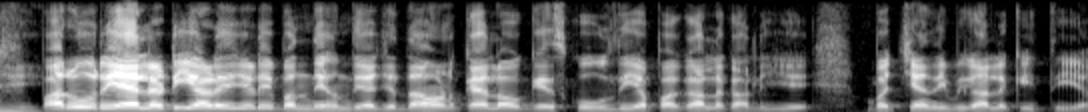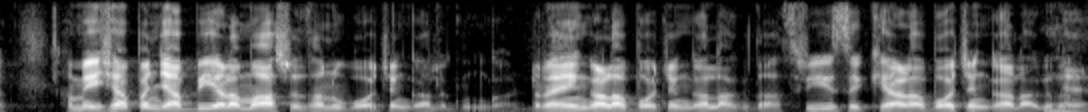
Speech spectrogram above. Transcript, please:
ਜੀ। ਪਰ ਉਹ ਰਿਐਲਿਟੀ ਵਾਲੇ ਜਿਹੜੇ ਬੰਦੇ ਹੁੰਦੇ ਆ ਜਿੱਦਾਂ ਹੁਣ ਕਹਿ ਲਓ ਕਿ ਸਕੂਲ ਦੀ ਆਪਾਂ ਗੱਲ ਕਰ ਲਈਏ ਬੱਚਿਆਂ ਦੀ ਵੀ ਗੱਲ ਕੀਤੀ ਆ ਹਮੇਸ਼ਾ ਪੰਜਾਬੀ ਵਾਲਾ ਮਾਸਟਰ ਤੁਹਾਨੂੰ ਬਹੁਤ ਚੰਗਾ ਲੱਗੂਗਾ ਡਰਾਇੰਗ ਵਾਲਾ ਬਹੁਤ ਚੰਗਾ ਲੱਗਦਾ ਸਰੀਰ ਸਿੱਖਿਆ ਵਾਲਾ ਬਹੁਤ ਚੰਗਾ ਲੱਗਦਾ.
